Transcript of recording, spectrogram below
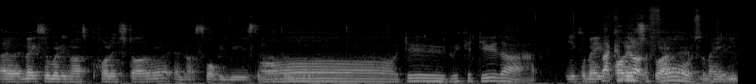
uh, it makes a really nice polished diorite, and that's what we used in our building. Oh, dude, we could do that. You can make that could be like polished the floor or something. maybe.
